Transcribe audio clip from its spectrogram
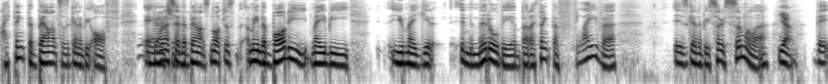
I think the balance is going to be off. And when I say the balance, not just, I mean, the body maybe you may get in the middle there, but I think the flavor is going to be so similar Yeah. That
